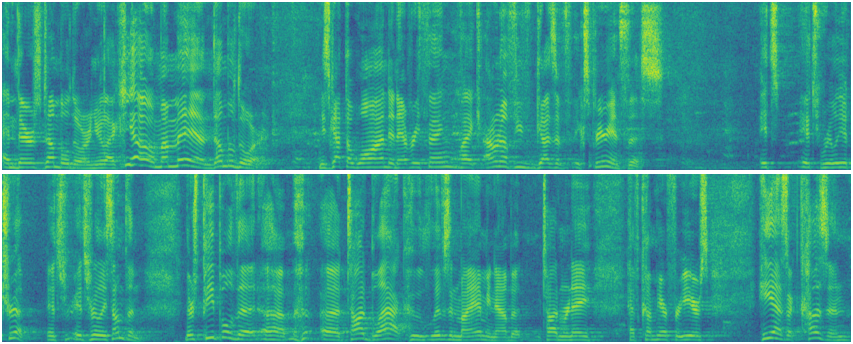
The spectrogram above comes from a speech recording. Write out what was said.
and there's Dumbledore and you're like, yo, my man, Dumbledore. And He's got the wand and everything. Like, I don't know if you guys have experienced this. It's, it's really a trip. It's, it's really something. There's people that, uh, uh, Todd Black, who lives in Miami now, but Todd and Renee have come here for years. He has a cousin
